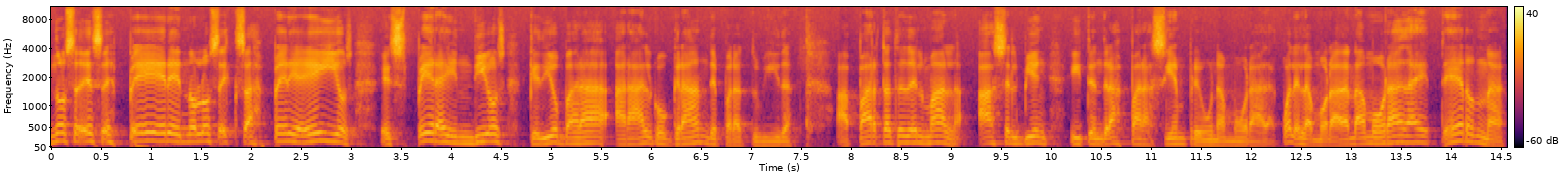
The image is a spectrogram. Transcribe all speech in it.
no se desespere, no los exaspere a ellos, espera en Dios que Dios hará, hará algo grande para tu vida. Apártate del mal, haz el bien y tendrás para siempre una morada. ¿Cuál es la morada? La morada eterna,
